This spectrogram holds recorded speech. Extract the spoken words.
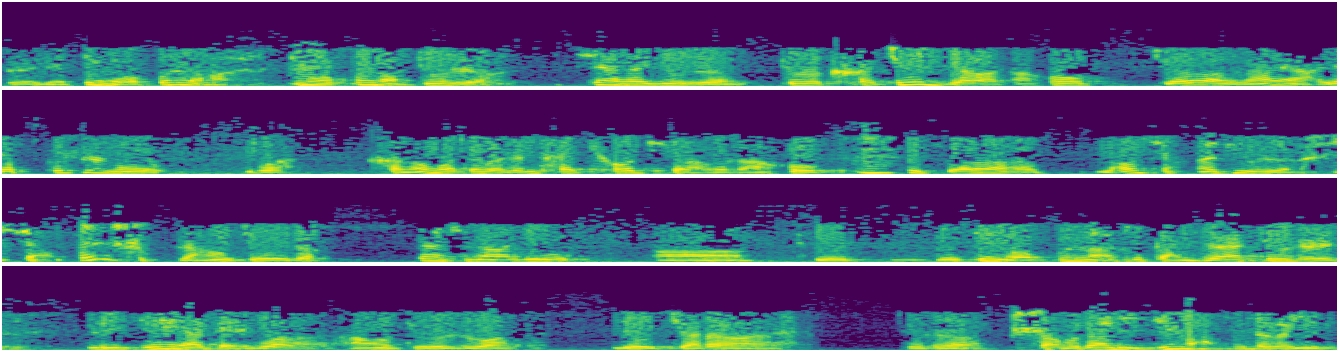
是也订过婚了，订过婚了，就是现在就是就是可纠结了，然后觉得咱俩也不是那我。可能我这个人太挑剔了，然后就觉得老想着就是想分手，然后就是，但是呢又啊又又订了婚了，就感觉就是礼金也给过了，然后就是说又觉得就是舍不得礼金吧，就这个意思。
